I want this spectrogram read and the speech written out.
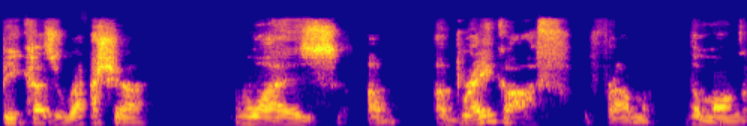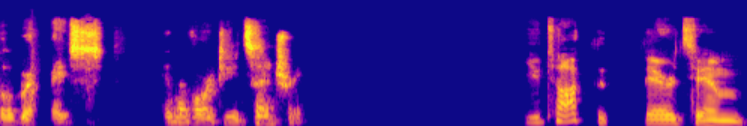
because Russia was a, a break off from the Mongol greats in the 14th century. You talked there, Tim,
